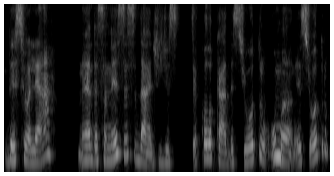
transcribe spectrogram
desse olhar, né, dessa necessidade de ser colocado esse outro humano, esse outro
